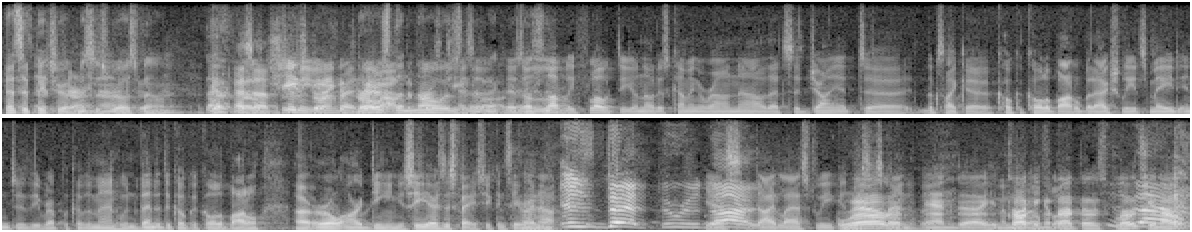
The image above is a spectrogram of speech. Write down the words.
That's a picture of Very Mrs. Roosevelt. Yeah, That's well, a- she's assuming you're going to throw There's out the the, nose first cheese There's a lovely float that you'll notice coming around now. That's a giant, uh, looks like a Coca Cola bottle, but actually it's made into the replica of the man who invented the Coca Cola bottle, uh, Earl R. Dean. You see, there's his face. You can see it right now. He's dead. He Yes, died last week. And Well, this is and, kind of a and uh, talking float. about those floats, you know.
